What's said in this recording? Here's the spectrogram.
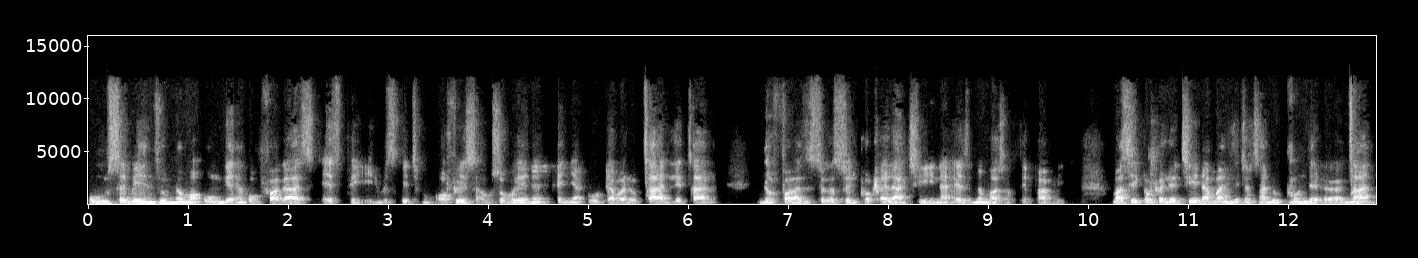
umsebenzi noma ungene kobufakazi as per investigating officer usekuyena ephenya udaba locala lecala nobufakazi suke sizoyiqoqela thina as members of the public. Masiyiqoqele thina manje lethu athanda ukuqondeka kancane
